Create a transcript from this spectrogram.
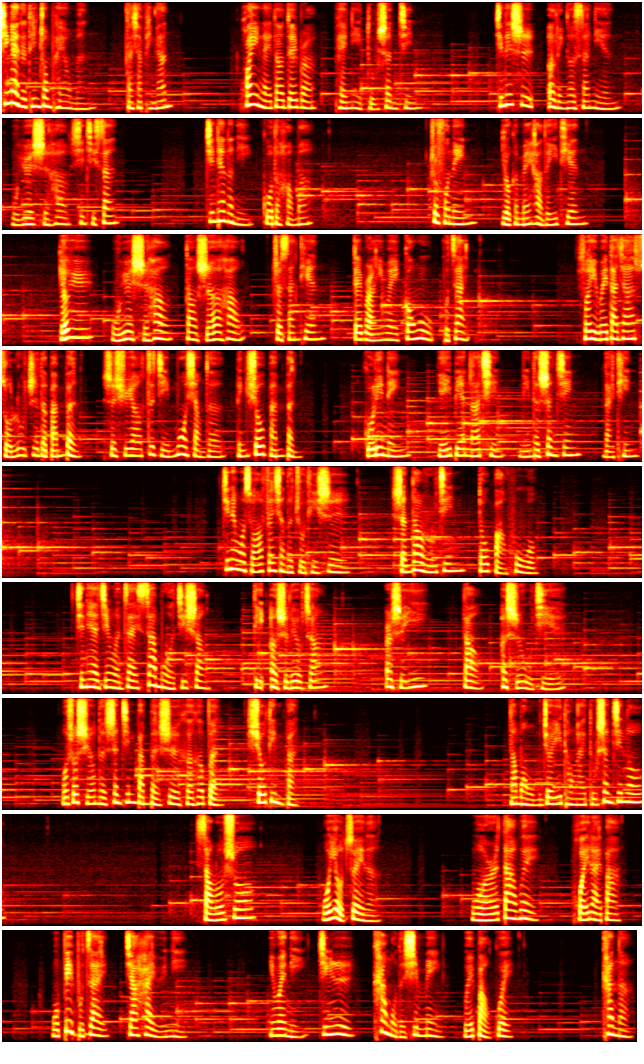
亲爱的听众朋友们，大家平安，欢迎来到 Debra 陪你读圣经。今天是二零二三年五月十号，星期三。今天的你过得好吗？祝福您有个美好的一天。由于五月十号到十二号这三天，Debra 因为公务不在。所以为大家所录制的版本是需要自己默想的灵修版本，鼓励您也一边拿起您的圣经来听。今天我所要分享的主题是：神到如今都保护我。今天的经文在撒母耳记上第二十六章二十一到二十五节。我所使用的圣经版本是和合本修订版。那么，我们就一同来读圣经喽。扫罗说：“我有罪了，我儿大卫，回来吧，我必不再加害于你，因为你今日看我的性命为宝贵。看哪。”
